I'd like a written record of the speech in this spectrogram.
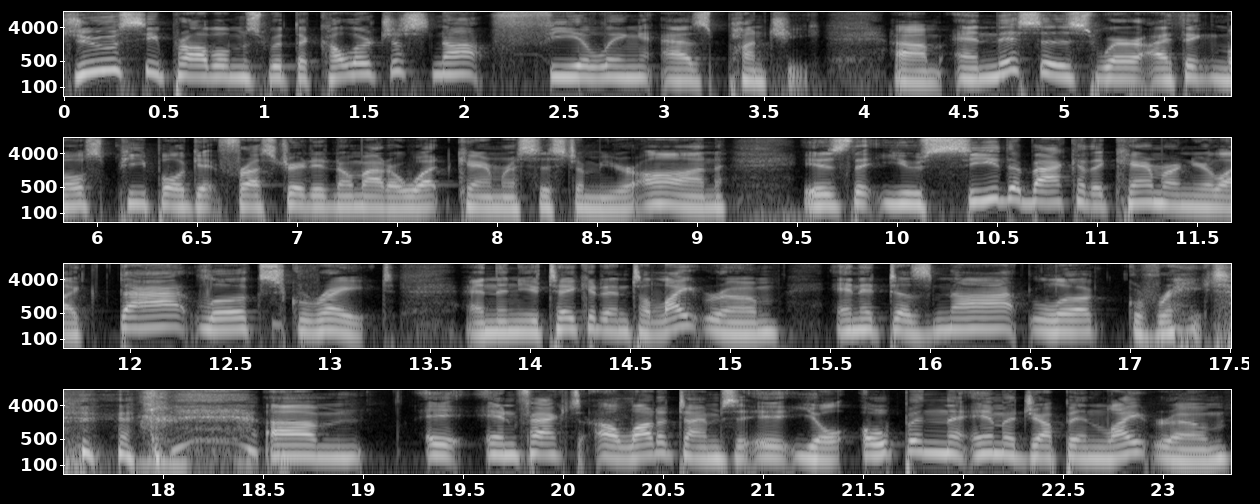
do see problems with the color just not feeling as punchy. Um, and this is where I think most people get frustrated no matter what camera system you're on, is that you see the back of the camera and you're like, that looks great. And then you take it into Lightroom and it does not look great. um, it, in fact, a lot of times it, you'll open the image up in Lightroom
